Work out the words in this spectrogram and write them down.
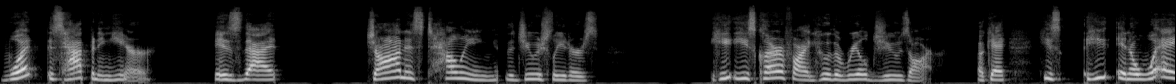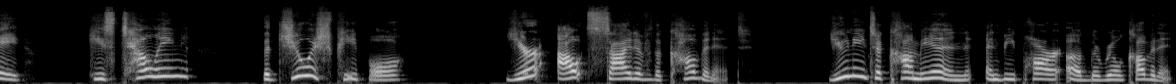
What is happening here is that John is telling the Jewish leaders, he, he's clarifying who the real Jews are. Okay. He's, he, in a way, he's telling the Jewish people, you're outside of the covenant. You need to come in and be part of the real covenant.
